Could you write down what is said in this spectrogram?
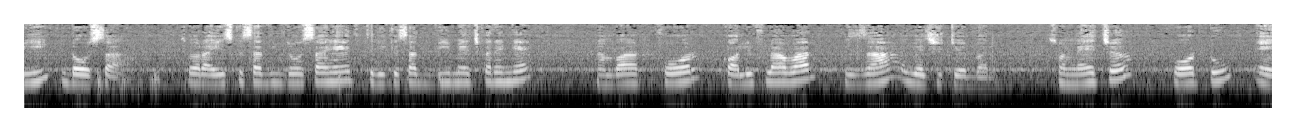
B dosa so rice के साथ डोसा है थ्री के साथ बी मैच करेंगे number four cauliflower is a vegetable so match four to A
